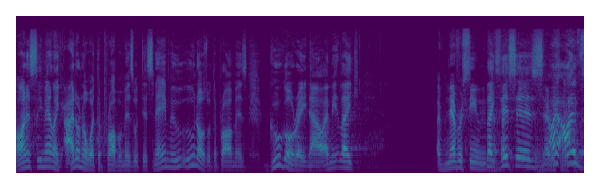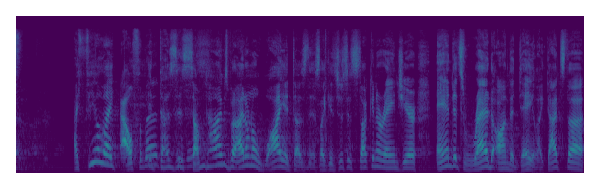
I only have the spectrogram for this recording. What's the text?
honestly, man, like I don't know what the problem is with this name. Who, who knows what the problem is? Google right now. I mean, like, I've never seen like this is never seen it I, that. I feel like Alphabet it does do this this? sometimes, but I don't know why it does this. Like it's just it's stuck in a range here, and it's red on the day. Like that's the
